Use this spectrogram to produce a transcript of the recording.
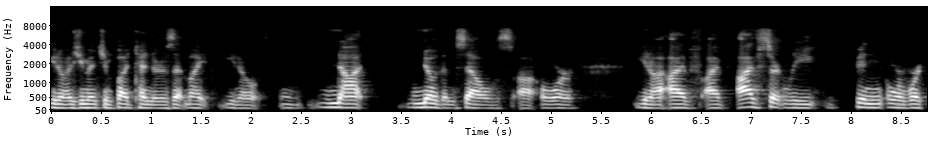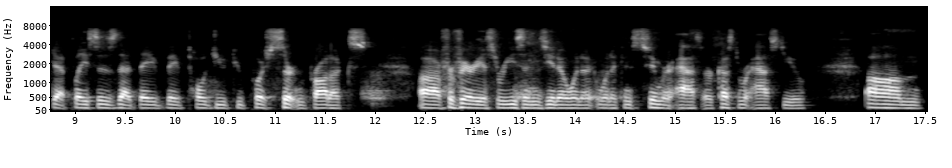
you know as you mentioned bud tenders that might you know not know themselves uh, or you know i've i've i've certainly been or worked at places that they've they've told you to push certain products uh, for various reasons. You know, when a when a consumer asks or customer asks you. Um,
